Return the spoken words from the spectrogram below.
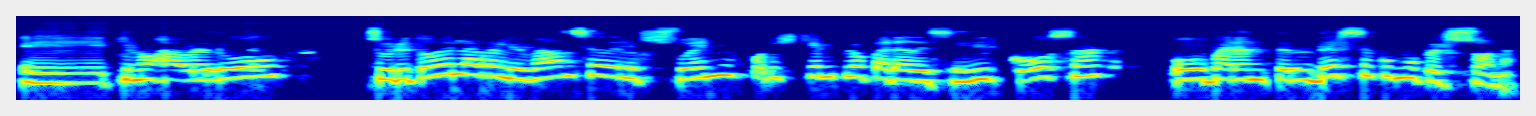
que nos habló sobre todo de la relevancia de los sueños, por ejemplo, para decidir cosas o para entenderse como persona.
